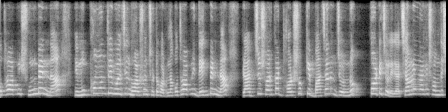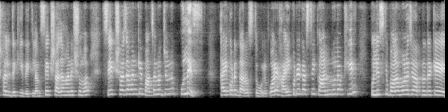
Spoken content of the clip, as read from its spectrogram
কোথাও আপনি শুনবেন না যে মুখ্যমন্ত্রী বলছেন ধর্ষণ ছোট ঘটনা কোথাও আপনি দেখবেন না রাজ্য সরকার ধর্ষককে বাঁচানোর জন্য কোর্টে চলে যাচ্ছে। আমরা এর আগে সন্দেশখালীতে কি দেখলাম? শেখ শাহজাহানের সময় শেখ শাহজাহানকে বাঁচানোর জন্য পুলিশ হাইকোর্টের দ্বারস্থ হলো। পরে হাইকোর্টের কাছ থেকে কান মোলা খেয়ে পুলিশকে বলা হলো যে আপনাদেরকে এ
